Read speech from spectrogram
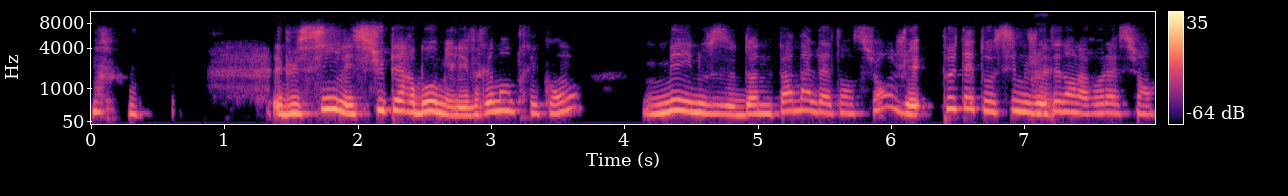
et Lucie, il est super beau, mais il est vraiment très con. Mais il nous donne pas mal d'attention. Je vais peut-être aussi me jeter dans la relation.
